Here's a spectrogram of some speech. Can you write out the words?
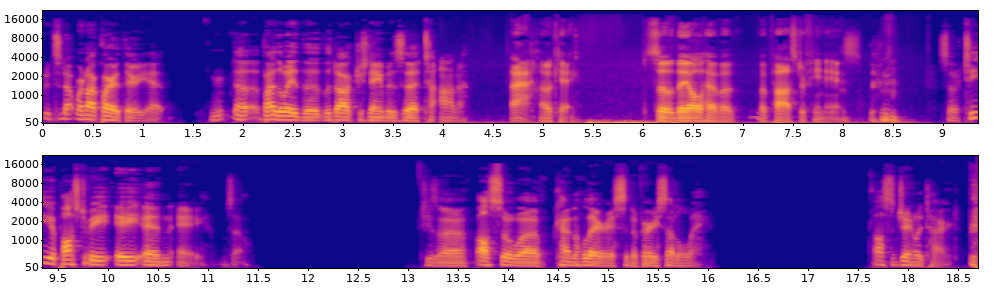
it's not. We're not quite there yet. Uh, by the way, the, the doctor's name is uh, Ta'ana. Ah, okay. So they all have a apostrophe names. So T apostrophe A N A. So she's uh, also uh, kind of hilarious in a very subtle way. Also generally tired.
